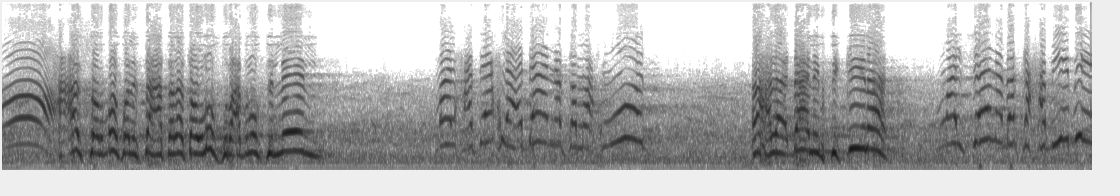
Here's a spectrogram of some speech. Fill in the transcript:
آه. هقشر بصل الساعة ثلاثة ونص بعد نص الليل. امال هتحلق دقنك يا محمود. احلق دقني بسكينة. امال شنبك يا حبيبي.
